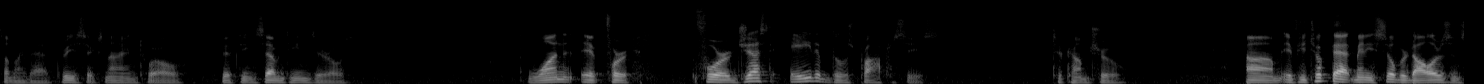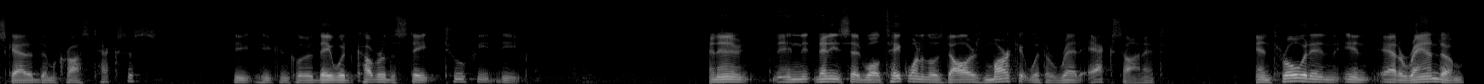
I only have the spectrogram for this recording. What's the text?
something like that. 3, 6, 9, 12, 15, 17 zeros. One, if for, for just eight of those prophecies to come true. Um, if you took that many silver dollars and scattered them across Texas, he, he concluded, they would cover the state two feet deep. And then, and then he said, Well, take one of those dollars, mark it with a red X on it, and throw it in, in at a random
